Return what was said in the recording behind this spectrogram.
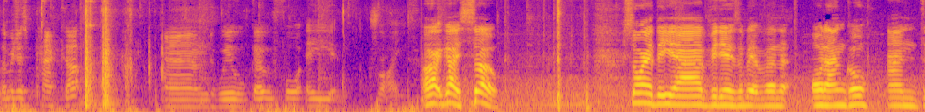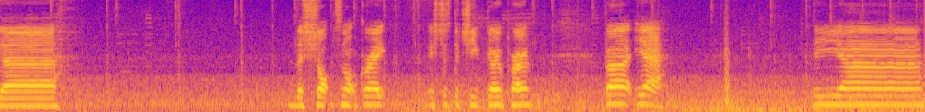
Let me just pack up and we'll go for a drive. All right, guys. So sorry the uh, video is a bit of an odd angle and uh, the shot's not great. It's just a cheap GoPro. But yeah, the uh,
